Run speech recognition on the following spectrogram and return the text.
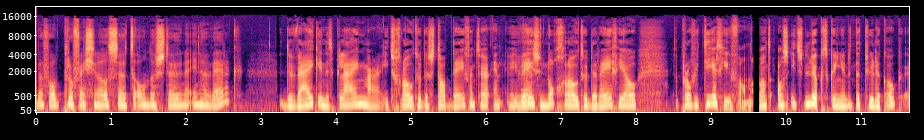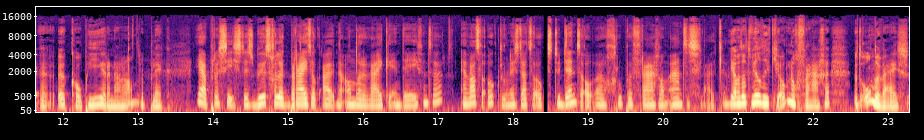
bijvoorbeeld professionals uh, te ondersteunen in hun werk. De wijk in het klein, maar iets groter de stad Deventer en in wezen ja. nog groter de regio profiteert hiervan. Want als iets lukt kun je het natuurlijk ook uh, kopiëren naar een andere plek. Ja, precies. Dus buurtgeluk breidt ook uit naar andere wijken in Deventer. En wat we ook doen is dat we ook studentengroepen vragen om aan te sluiten. Ja, want dat wilde ik je ook nog vragen. Het onderwijs.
